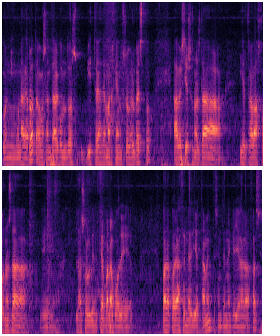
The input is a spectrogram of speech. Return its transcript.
con ninguna derrota. Vamos a entrar con dos victorias de margen sobre el resto, a ver si eso nos da, y el trabajo nos da eh, la solvencia para poder para poder ascender directamente sin tener que llegar a la fase.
